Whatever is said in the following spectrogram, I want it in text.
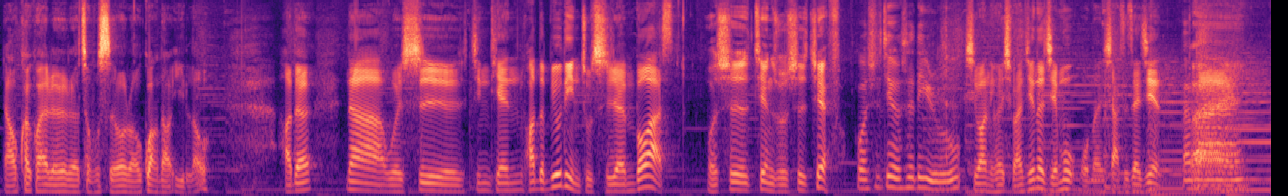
然后快快乐乐的从十二楼逛到一楼。好的，那我是今天花的 Building 主持人 Boas，我是建筑师 Jeff，我是建筑师例如，希望你会喜欢今天的节目，我们下次再见，拜拜。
